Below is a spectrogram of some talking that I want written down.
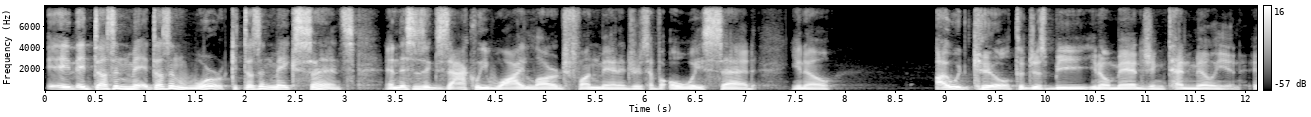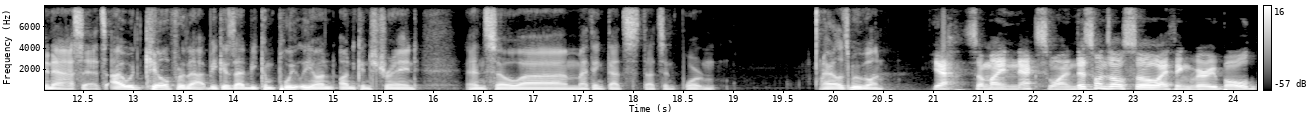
it, it doesn't it doesn't work. It doesn't make sense. And this is exactly why large fund managers have always said, you know, I would kill to just be, you know, managing 10 million in assets. I would kill for that because I'd be completely un- unconstrained. And so um, I think that's that's important. All right, let's move on. Yeah. So my next one, this one's also I think very bold.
